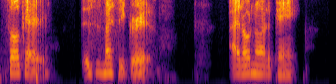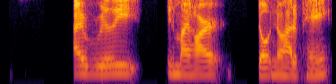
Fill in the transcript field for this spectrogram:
so okay, this is my secret. I don't know how to paint. I really, in my heart, don't know how to paint,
